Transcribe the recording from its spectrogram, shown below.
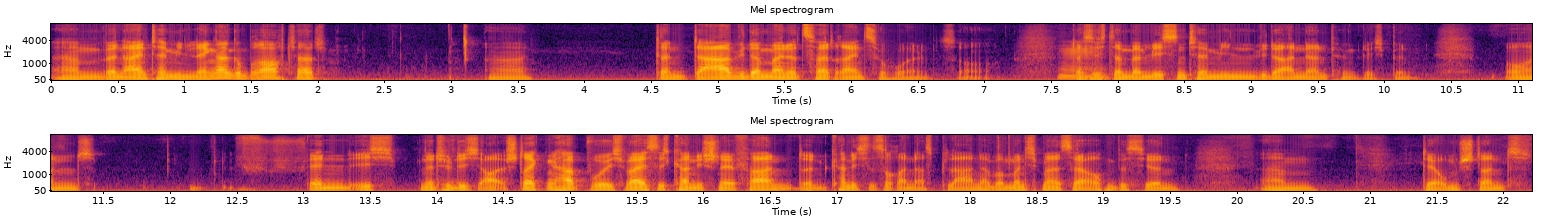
ähm, wenn ein Termin länger gebraucht hat, äh, dann da wieder meine Zeit reinzuholen. So. Mhm. Dass ich dann beim nächsten Termin wieder annähernd pünktlich bin. Und wenn ich natürlich Strecken habe, wo ich weiß, ich kann nicht schnell fahren, dann kann ich das auch anders planen. Aber manchmal ist ja auch ein bisschen ähm, der Umstand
